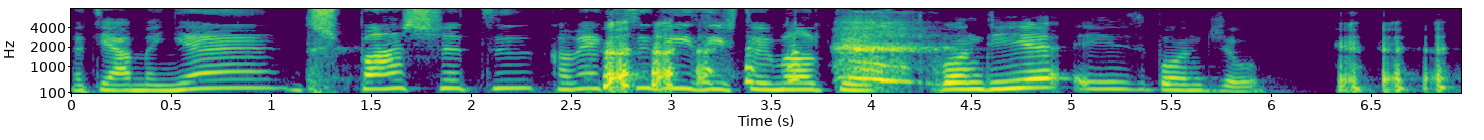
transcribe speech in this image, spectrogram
até amanhã, despacha-te. Como é que se diz isto em maltês? Bom dia e bonjour.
